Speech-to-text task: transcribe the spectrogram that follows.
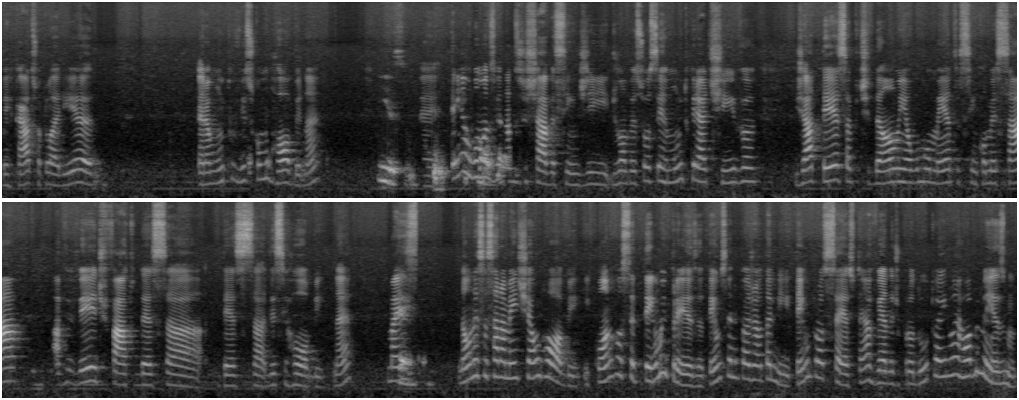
mercado de papelaria era muito visto como hobby, né? Isso. É, tem algumas viradas de chave, assim, de, de uma pessoa ser muito criativa, já ter essa aptidão em algum momento, assim, começar a viver de fato dessa, dessa, desse hobby, né? Mas é. não necessariamente é um hobby. E quando você tem uma empresa, tem um CNPJ ali, tem um processo, tem a venda de produto, aí não é hobby mesmo.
